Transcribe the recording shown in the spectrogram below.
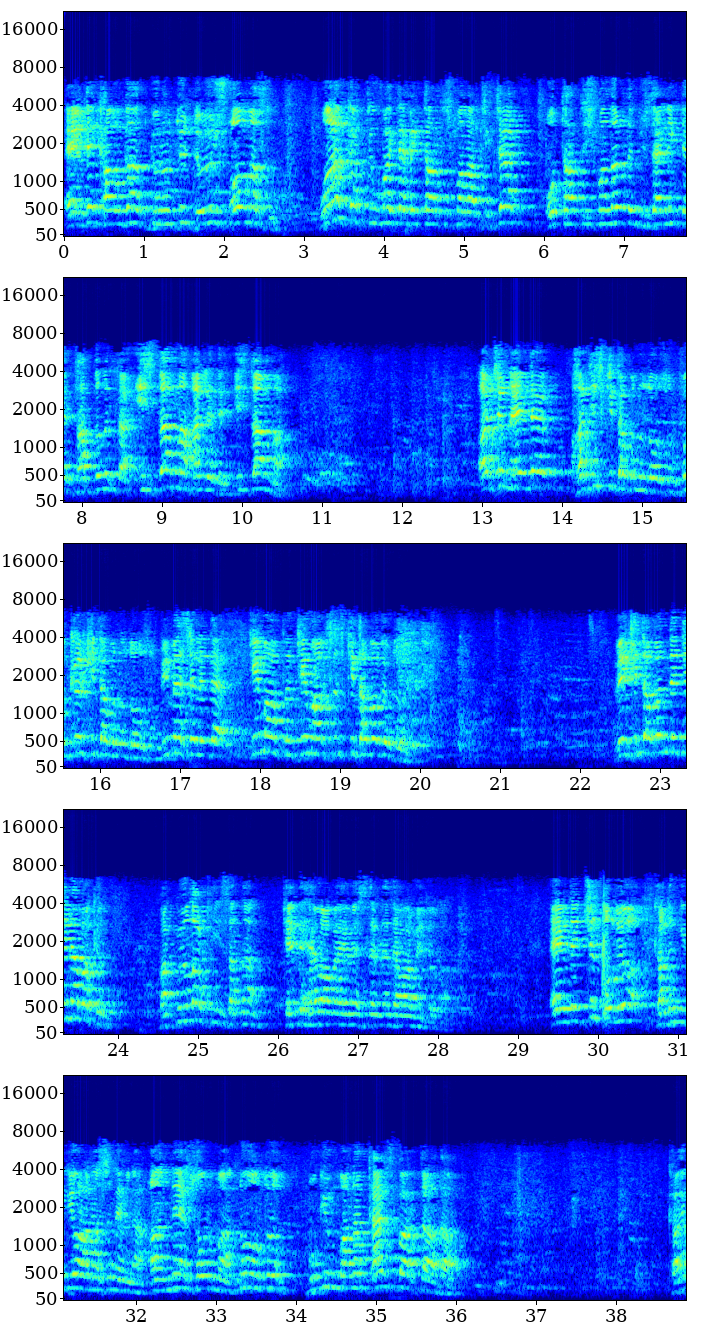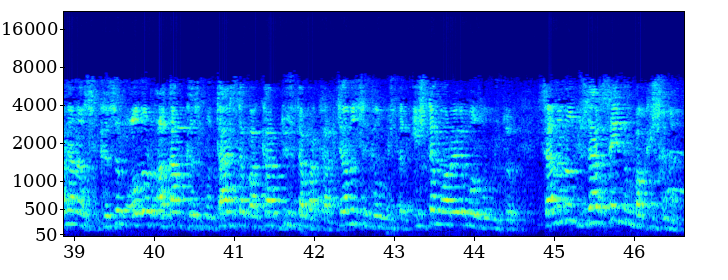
Evde kavga, gürültü, dövüş olmasın. Muhakkak ki ufak tefek tartışmalar çıkacak. O tartışmaları da güzellikle, tatlılıkla, İslam'la halledin. İslam'la. Açın evde hadis kitabınız olsun, fıkıh kitabınız olsun. Bir meselede kim haklı, kim haksız kitaba götürün. Ve kitabın dediğine bakın. Bakmıyorlar ki insanlar kendi heva ve heveslerine devam ediyorlar. Evde çıt oluyor, kadın gidiyor anasının evine. Anne sorma, ne oldu? Bugün bana ters baktı adam. Kaynanası kızım olur adam kısmı ters de bakar düz de bakar. Canı sıkılmıştır. İşte morali bozulmuştur. Sen onu düzelseydin bakışını.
